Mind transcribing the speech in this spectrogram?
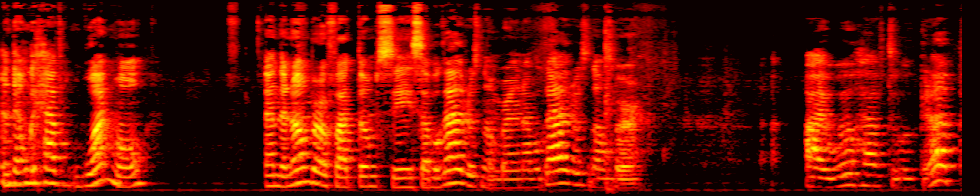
And then we have one mole and the number of atoms is Avogadro's number, and Avogadro's number, I will have to look it up.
